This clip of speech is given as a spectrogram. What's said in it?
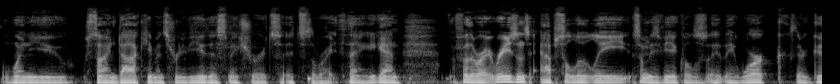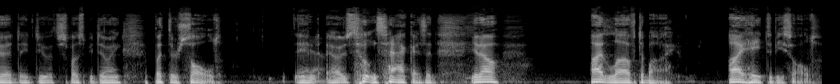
when you sign documents, review this, make sure it's it's the right thing. Again, for the right reasons, absolutely. Some of these vehicles they, they work, they're good, they do what they're supposed to be doing, but they're sold. And yeah. I was telling Zach, I said, you know, I love to buy. I hate to be sold.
